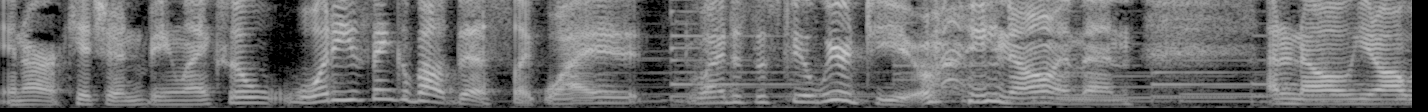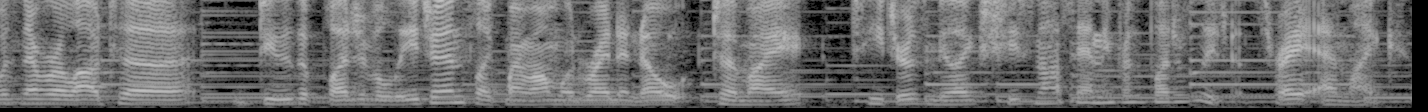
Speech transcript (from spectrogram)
in our kitchen, being like, "So, what do you think about this? Like, why why does this feel weird to you?" you know, and then I don't know, you know, I was never allowed to do the Pledge of Allegiance. Like, my mom would write a note to my teachers and be like, "She's not standing for the Pledge of Allegiance," right? And like,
